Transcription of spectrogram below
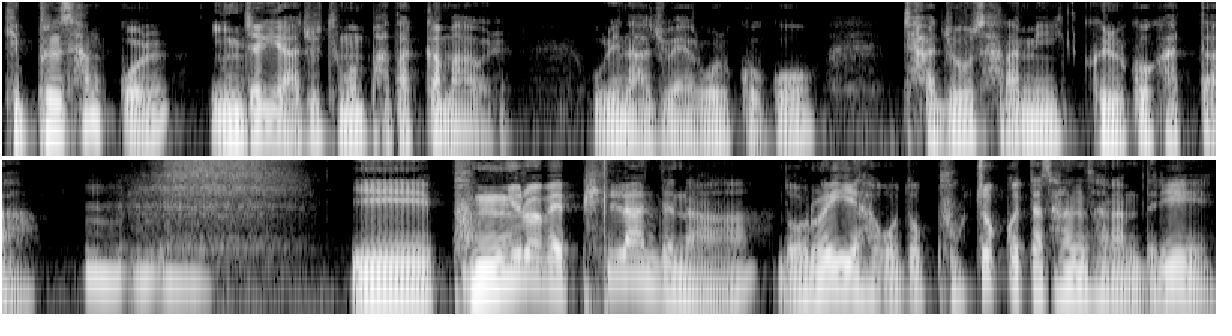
깊은 산골, 인적이 아주 드문 바닷가 마을, 우린 아주 외로울 거고, 자주 사람이 그릴 것 같다. 이 북유럽의 핀란드나 노르웨이하고도 북쪽 끝에 사는 사람들이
